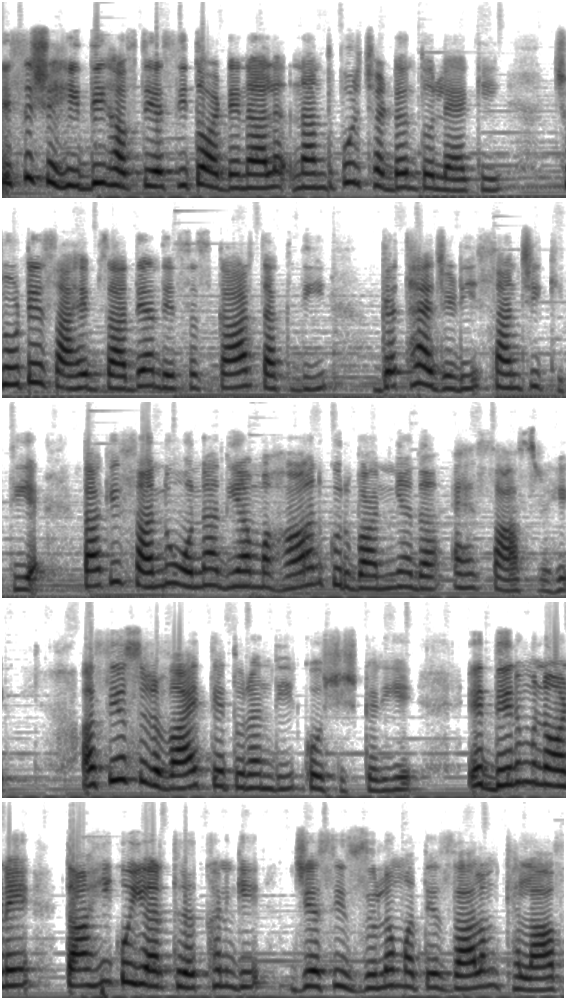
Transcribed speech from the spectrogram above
ਇਸ ਸ਼ਹੀਦੀ ਹਫ਼ਤੇ ਅਸੀਂ ਤੁਹਾਡੇ ਨਾਲ ਅਨੰਦਪੁਰ ਛੱਡਣ ਤੋਂ ਲੈ ਕੇ ਛੋਟੇ ਸਾਹਿਬਜ਼ਾਦਿਆਂ ਦੇ ਸੰਸਕਾਰ ਤੱਕ ਦੀ ਗਥਾ ਜਿਹੜੀ ਸਾਂਝੀ ਕੀਤੀ ਹੈ, ਤਾਂ ਕਿ ਸਾਨੂੰ ਉਹਨਾਂ ਦੀਆਂ ਮਹਾਨ ਕੁਰਬਾਨੀਆਂ ਦਾ ਅਹਿਸਾਸ ਰਹੇ। ਅਸੀਂ ਉਸ ਰਵਾਇਤ ਤੇ ਤੁਰਨ ਦੀ ਕੋਸ਼ਿਸ਼ ਕਰੀਏ। ਇਹ ਦਿਨ ਮਨਾਉਣੇ ਤਾਂ ਹੀ ਕੋਈ ਅਰਥ ਰੱਖਣਗੇ, ਜੇ ਅਸੀਂ ਜ਼ੁਲਮ ਅਤੇ ਜ਼ਾਲਮ ਖਿਲਾਫ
